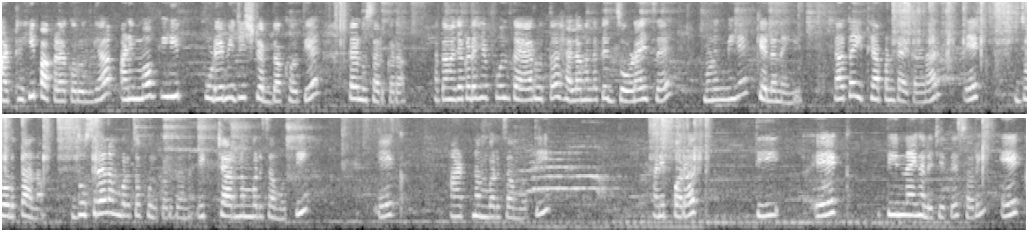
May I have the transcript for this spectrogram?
आठही पाकळ्या करून घ्या आणि मग ही पुढे मी जी स्टेप दाखवते त्यानुसार करा. आता माझ्याकडे हे फूल तयार होतं ह्याला मला ते जोडायचं आहे म्हणून मी हे केलं नाही आहे तर आता इथे आपण काय करणार? एक जोडताना दुसऱ्या नंबरचं फुल करताना एक चार नंबरचा मोती एक आठ नंबरचा मोती आणि परत ती एक तीन नाही घालायची ते सॉरी एक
